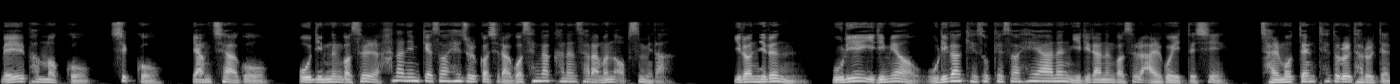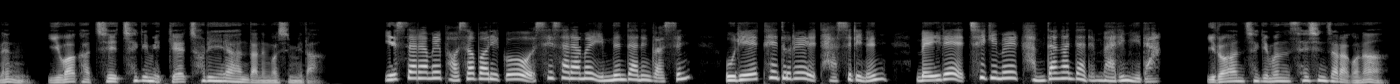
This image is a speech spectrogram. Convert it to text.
매일 밥 먹고, 씻고, 양치하고, 옷 입는 것을 하나님께서 해줄 것이라고 생각하는 사람은 없습니다. 이런 일은 우리의 일이며 우리가 계속해서 해야 하는 일이라는 것을 알고 있듯이 잘못된 태도를 다룰 때는 이와 같이 책임있게 처리해야 한다는 것입니다. 옛사람을 벗어버리고 새 사람을 입는다는 것은 우리의 태도를 다스리는 매일의 책임을 감당한다는 말입니다. 이러한 책임은 새신자라거나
